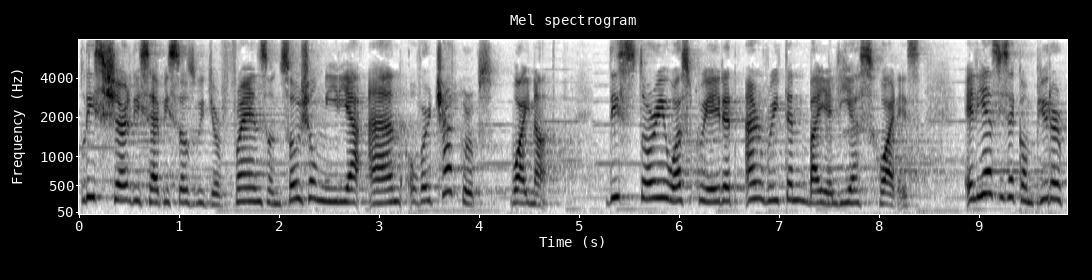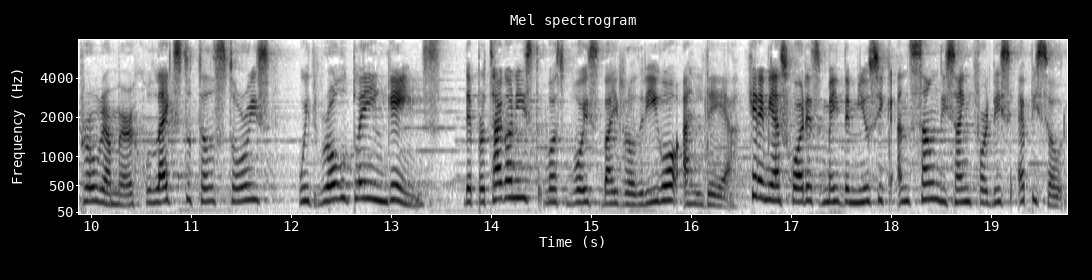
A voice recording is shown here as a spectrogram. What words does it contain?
please share these episodes with your friends on social media and over chat groups. Why not? This story was created and written by Elias Juarez. Elias is a computer programmer who likes to tell stories with role playing games. The protagonist was voiced by Rodrigo Aldea. Jeremias Juarez made the music and sound design for this episode.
